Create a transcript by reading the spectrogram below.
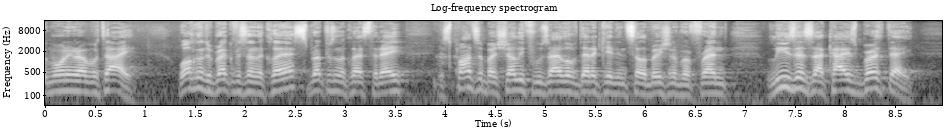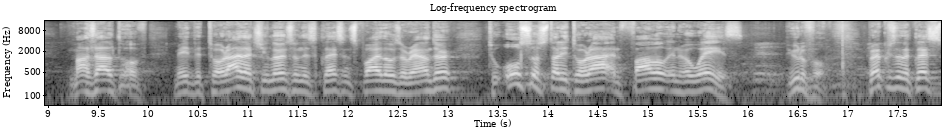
Good morning, Rabotai. Welcome to Breakfast in the Class. Breakfast in the Class today is sponsored by Shelly Fuzailov, dedicated in celebration of her friend Liza Zakai's birthday. Mazal Tov. May the Torah that she learns from this class inspire those around her to also study Torah and follow in her ways. Beautiful. Breakfast in the Class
